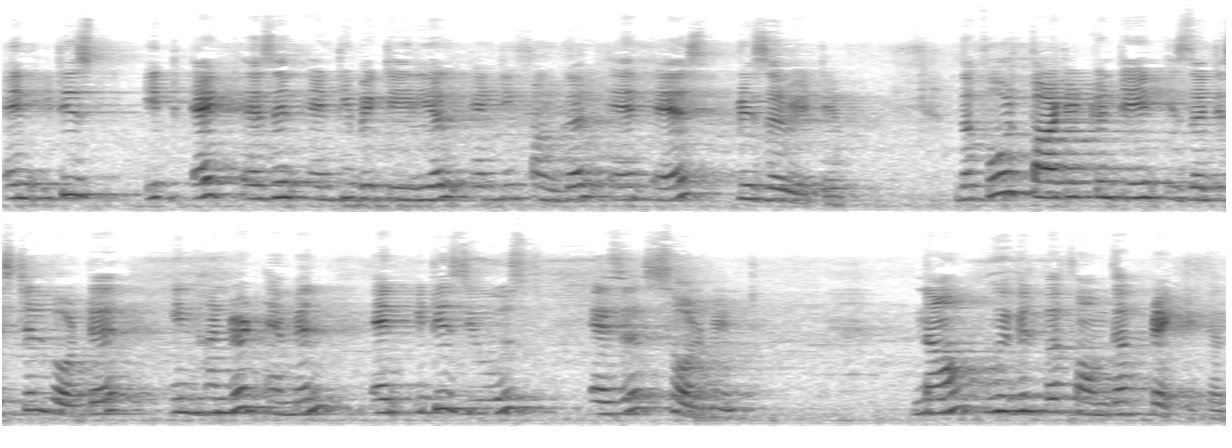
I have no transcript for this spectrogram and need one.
and it is it acts as an antibacterial, antifungal and as preservative. The fourth part it contains is the distilled water in 100 ml and it is used as a solvent. Now we will perform the practical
